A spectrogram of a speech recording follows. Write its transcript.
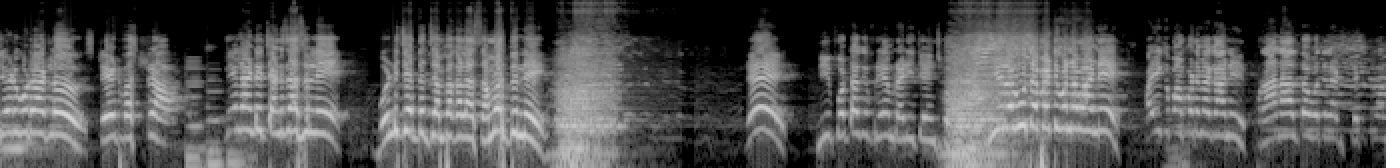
చెడు కూడా అట్లు స్టేట్ ఫస్ట్ నీలాంటి చండశాసుల్ని ఒండి చేత చంపగల సమర్థుని రే నీ ఫోటోకి ఫ్రేమ్ రెడీ చేయించుకో. ఈ రఘుతో పెట్టుకున్న వాడిని పైకి పంపడమే కానీ ప్రాణాలతో వదిలినట్టు చరిత్రం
